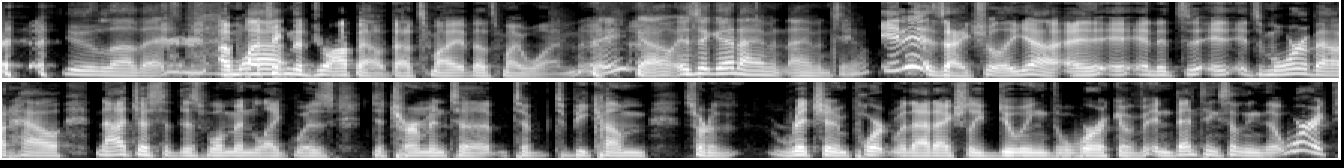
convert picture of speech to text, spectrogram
you love it. I'm uh, watching The Dropout. That's my that's my one. There you go. Is it good? I haven't I haven't seen it. It is actually, yeah, and, and it's it- it's more about how not just that this woman like was determined to to to become sort of rich and important without actually doing the work of inventing something that worked,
